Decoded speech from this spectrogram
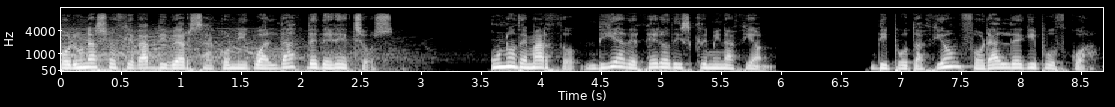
Por una sociedad diversa con igualdad de derechos. 1 de marzo, Día de Cero Discriminación. Diputación Foral de Guipúzcoa.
